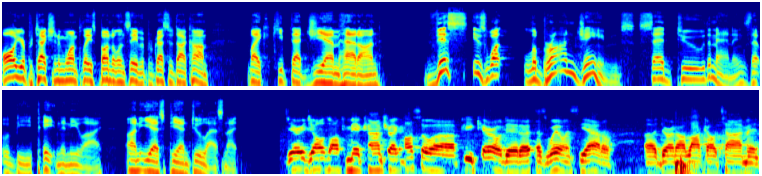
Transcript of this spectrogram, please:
All your protection in one place. Bundle and save at progressive.com. Mike, keep that GM hat on. This is what LeBron James said to the Mannings, that would be Peyton and Eli, on E ESPN2 last night. Jerry Jones offered me a contract. Also, uh, Pete Carroll did uh, as well in Seattle uh, during our lockout time, and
